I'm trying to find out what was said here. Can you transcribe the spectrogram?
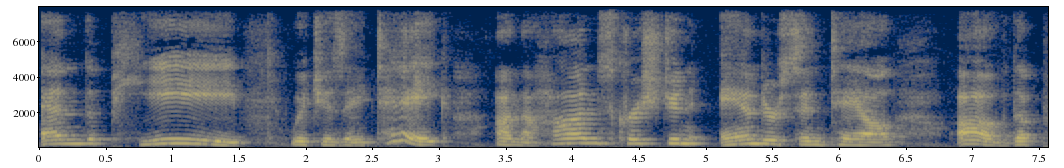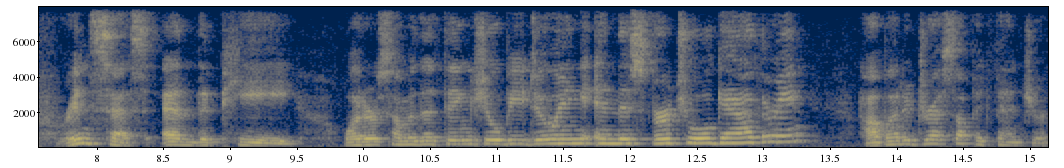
and the Pea, which is a take on the Hans Christian Andersen tale of The Princess and the Pea. What are some of the things you'll be doing in this virtual gathering? How about a dress-up adventure?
